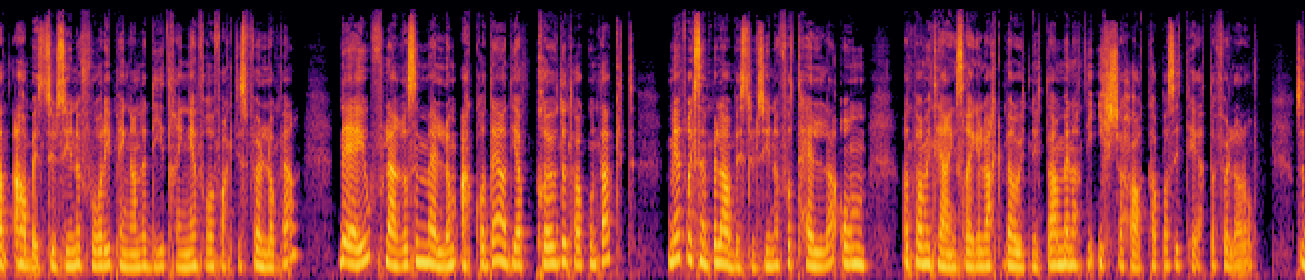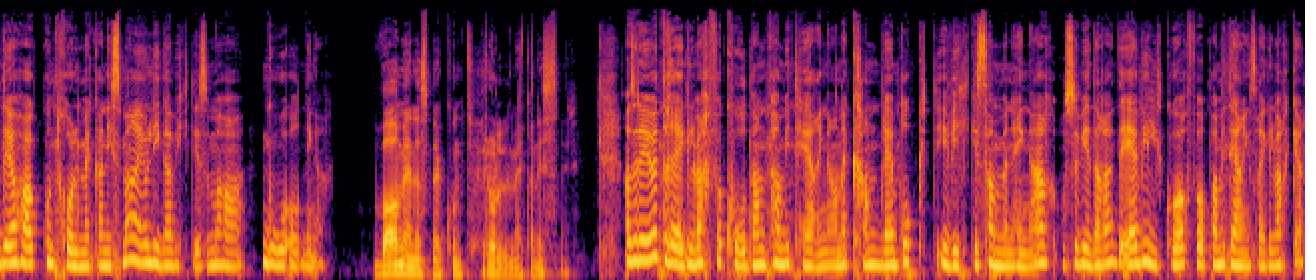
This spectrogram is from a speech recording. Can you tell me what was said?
at Arbeidstilsynet får de pengene de trenger for å faktisk følge opp her. Det er jo flere som melder om akkurat det, at de har prøvd å ta kontakt med f.eks. Arbeidstilsynet og fortelle om at permitteringsregelverket blir utnytta, men at de ikke har kapasitet til å følge det opp. Så det å ha kontrollmekanismer er jo like viktig som å ha gode ordninger. Hva menes med kontrollmekanismer? Altså Det er jo et regelverk for hvordan permitteringene kan bli brukt, i hvilke sammenhenger osv. Det er vilkår for permitteringsregelverket.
